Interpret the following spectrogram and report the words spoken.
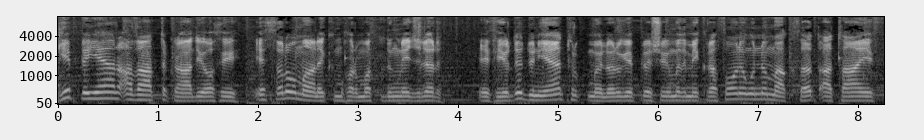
Gepleýär Azatlyk Radiosy. Assalamualaikum hormatly dinleýjiler. Efirde dünýä türkmenleri gepleşigimiz mikrofon öňünde Maksat Ataýew.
